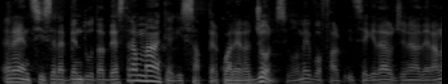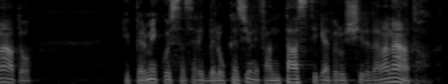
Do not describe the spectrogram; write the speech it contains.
Renzi se l'è venduta a destra a manca, chissà per quale ragione, secondo me vuol fare il segretario generale della Nato. E per me questa sarebbe l'occasione fantastica per uscire dalla Nato.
